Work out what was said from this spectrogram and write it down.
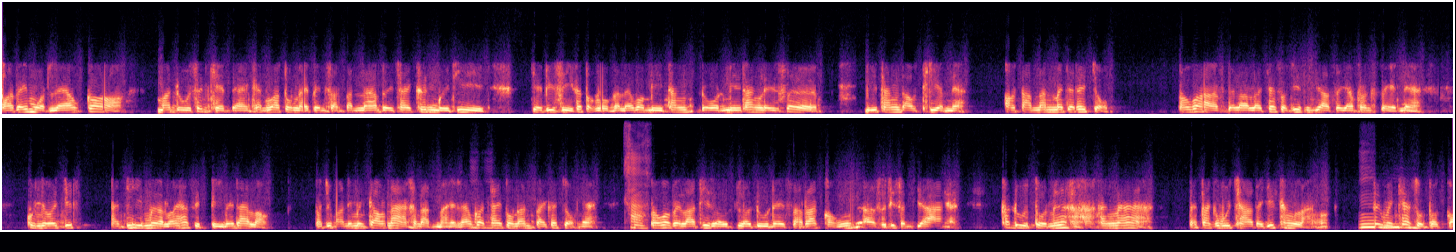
ถอยไปให้หมดแล้วก็มาดูเส้นเขตแดงกันว่าตรงไหนเป็นสันปันน้ำโดยใช้เครื่องมือที่ JBC เขาตกลงกันแล้วว่ามีทั้งโดรนมีทั้งเลเซอร์ มีทั้งดาวเทียมเนี่ย เอาตามนั้นมันจะได้จบ เพราะว่าเวลาเราใช้สนธิสัญญาสยามฝรั่งเศสเนี่ย คุณจะมายึดแผนที่เมื่อ150ปีไม่ได้หรอก ปัจจุบันนี้มันก้าวหน้าขนาดไหน แล้วก็ใช้ตรงนั้นไปก็จบไงค่ะเพราะว่าเวลาที่เราเราดูในสาระของเอ่อสนธิสัญญาเนี่ย เขาดูตัวเนื้อหาข้างหน้า แต่ทางกัมพูชาแต่ยึดข้างหลังอืมซึ่งเป็นแค่ส่วนประก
